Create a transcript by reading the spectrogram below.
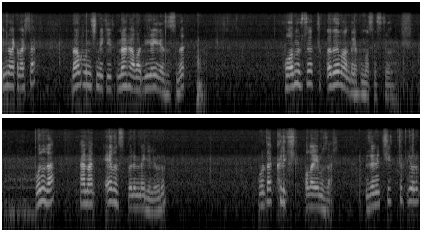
Şimdi arkadaşlar ben bunun içindeki merhaba dünya yazısını formun üstüne tıkladığım anda yapılmasını istiyorum. Bunu da hemen Evans bölümüne geliyorum. Burada click olayımız var. Üzerine çift tıklıyorum.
